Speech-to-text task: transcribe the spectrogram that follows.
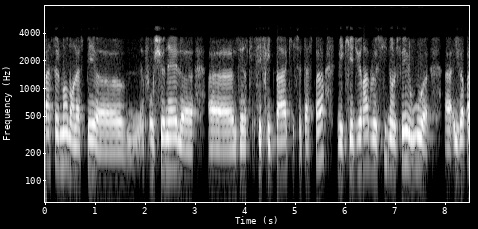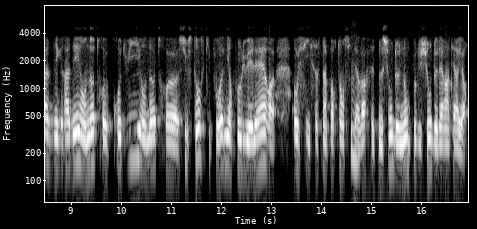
pas seulement dans l'aspect euh, fonctionnel, euh, euh c'est-à-dire qu'il ne s'effrite pas, qui se tasse pas, mais qui est durable aussi dans le fait où euh, il va pas se dégrader en autre produit, en autre euh, substance qui pourrait venir polluer l'air aussi. Ça c'est important aussi mmh. d'avoir cette notion de non-pollution de l'air intérieur.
